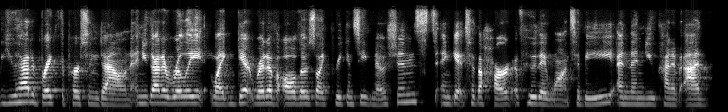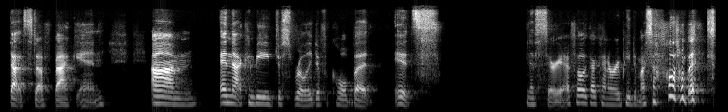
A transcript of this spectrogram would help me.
you had to break the person down and you got to really like get rid of all those like preconceived notions and get to the heart of who they want to be and then you kind of add that stuff back in um and that can be just really difficult but it's necessary i feel like i kind of repeated myself a little bit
